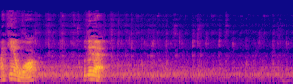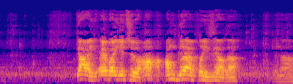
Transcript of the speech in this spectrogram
I can't walk. Look at that. Guys, everybody YouTube. I, I'm good at play Zelda. And uh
